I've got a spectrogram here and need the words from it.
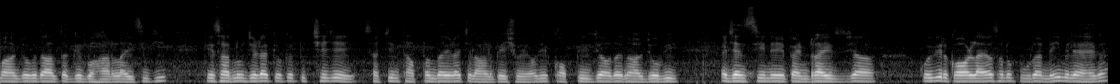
ਮਾਨਯੋਗ ਅਦਾਲਤ ਅੱਗੇ ਗੁਹਾਰ ਲਾਈ ਸੀਗੀ ਕਿ ਸਾਨੂੰ ਜਿਹੜਾ ਕਿਉਂਕਿ ਪਿੱਛੇ ਜੇ ਸਚਿਨ ਥਾਪਨ ਦਾ ਜਿਹੜਾ ਚਲਾਨ ਪੇਸ਼ ਹੋਇਆ, ਉਹਦੀ ਕਾਪੀ ਜਾਂ ਉਹਦੇ ਨਾਲ ਜੋ ਵੀ ਏਜੰਸੀ ਨੇ ਪੈਨ ਡਰਾਈਵਸ ਜਾਂ ਕੋਈ ਵੀ ਰਿਕਾਰਡ ਲਾਇਆ ਸਾਨੂੰ ਪੂਰਾ ਨਹੀਂ ਮਿਲਿਆ ਹੈਗਾ।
